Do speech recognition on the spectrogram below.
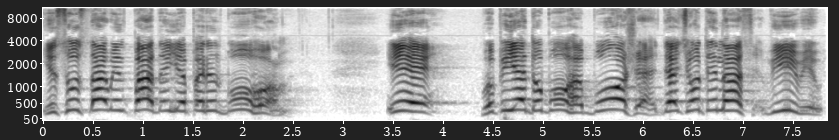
Ісус навіть падає перед Богом. І вопіє до Бога, Боже, для чого ти нас вивів,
